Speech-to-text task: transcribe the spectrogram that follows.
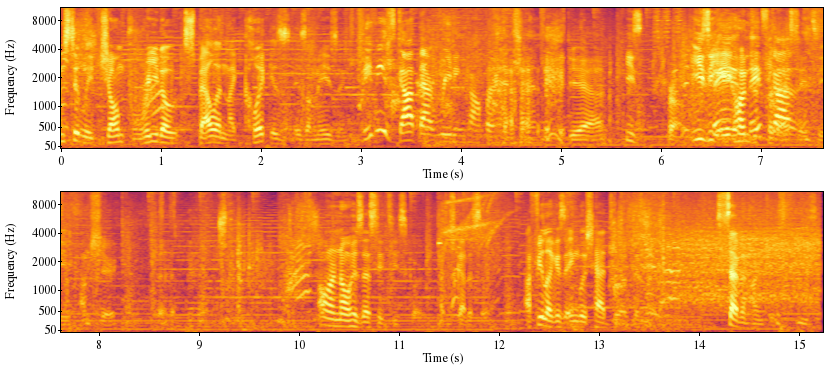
instantly jump, read a spell, and like click is, is amazing. Vivi's got that reading comprehension. yeah. He's bro, easy They- 800 for the SAT, I'm sure. I want to know his SAT score. I just gotta say. I feel like his English had to have been 700. Easy.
